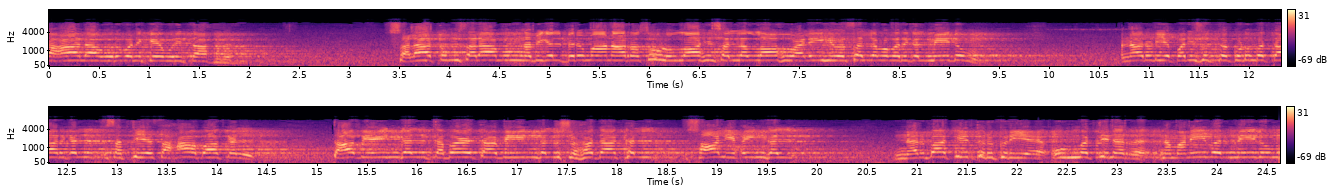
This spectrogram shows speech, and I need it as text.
தஆலா ஒருவனுக்கே உரித்தாகுது சலாத்தும் சலாமும் நபிகள் பெருமானார் ரசூலுல்லாஹி சல்லல்லாஹு அலைஹி வஸல்லம் அவர்கள் மீதும் அன்னாருடைய பரிசுத்த குடும்பத்தார்கள் சத்திய சஹாபாக்கள் தாபியங்கள் தப தாபியங்கள் சுஹதாக்கள் சாலிஹீன்கள் நர்பாக்கியத்திற்குரிய உம்மத்தினர் நம் அனைவர் மீதும்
